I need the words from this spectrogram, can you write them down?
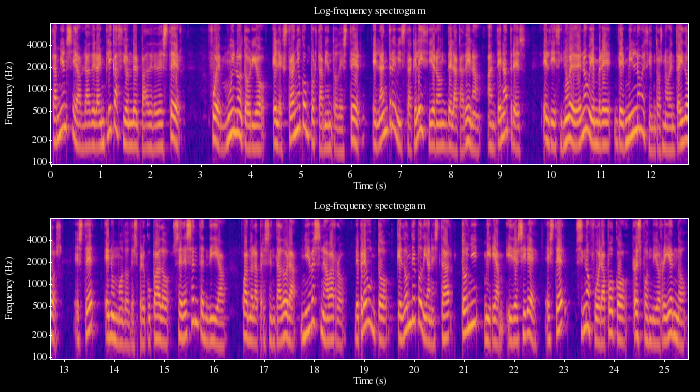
También se habla de la implicación del padre de Esther. Fue muy notorio el extraño comportamiento de Esther en la entrevista que le hicieron de la cadena Antena 3 el 19 de noviembre de 1992. Esther, en un modo despreocupado, se desentendía cuando la presentadora Nieves Navarro le preguntó que dónde podían estar Toñi, Miriam y Desiree. Esther, si no fuera poco, respondió riendo.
